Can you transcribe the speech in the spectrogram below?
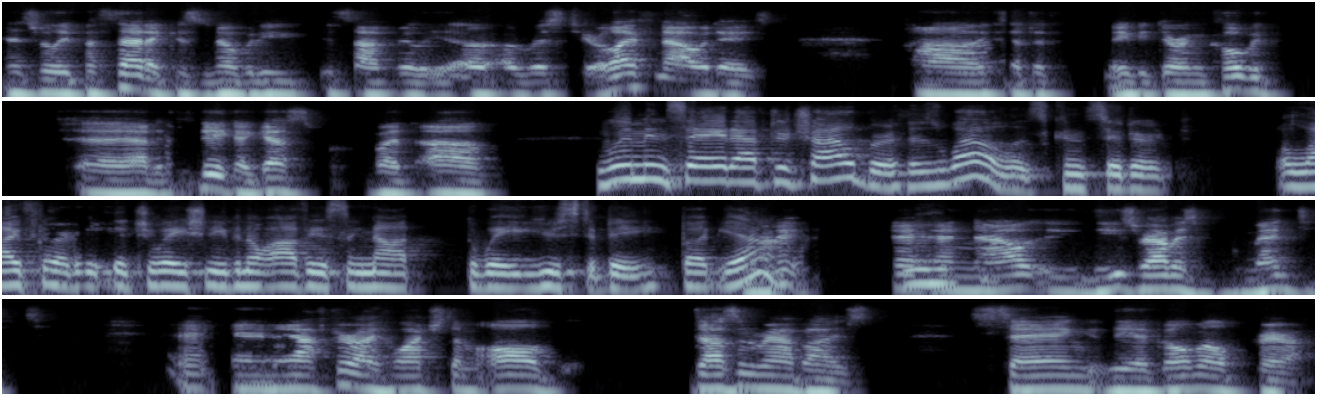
and it's really pathetic because nobody, it's not really a, a, risk to your life nowadays, uh, except that maybe during COVID uh, at its peak, I guess. But uh, women say it after childbirth as well. It's considered a life threatening situation, even though obviously not the way it used to be. But yeah. Right. And, mm-hmm. and, now these rabbis meant it. And, after I watched them all, dozen rabbis saying the Hagomel prayer,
